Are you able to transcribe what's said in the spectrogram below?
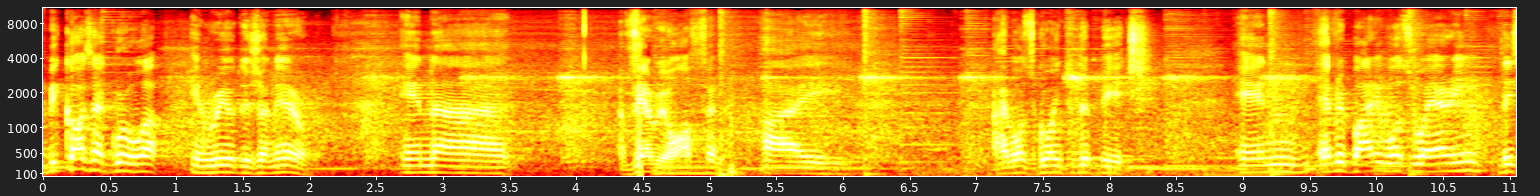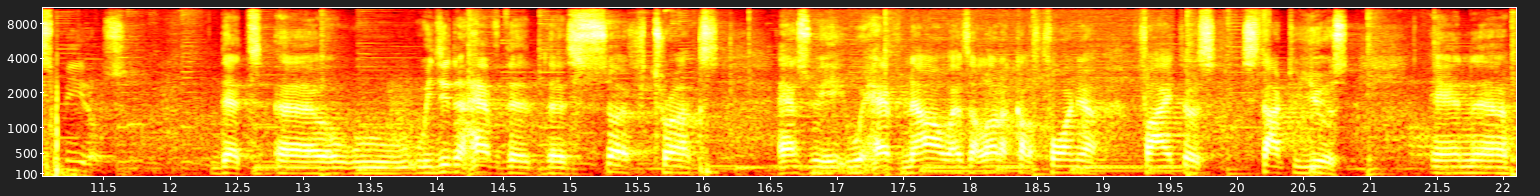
Because I grew up in Rio de Janeiro, and uh, very often I I was going to the beach, and everybody was wearing the speedos. That uh, we didn't have the, the surf trunks as we, we have now, as a lot of California fighters start to use. And uh,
